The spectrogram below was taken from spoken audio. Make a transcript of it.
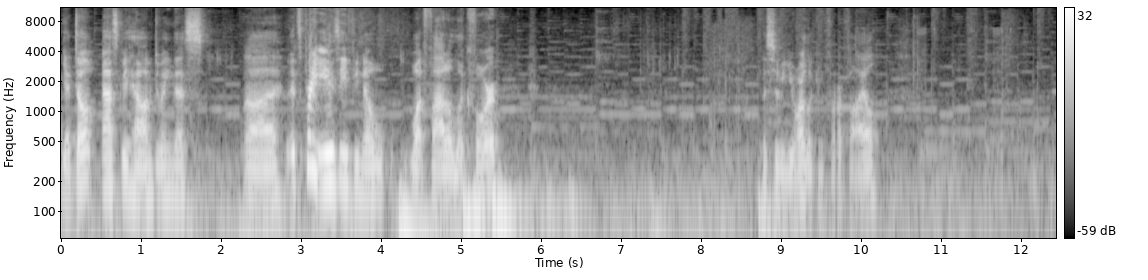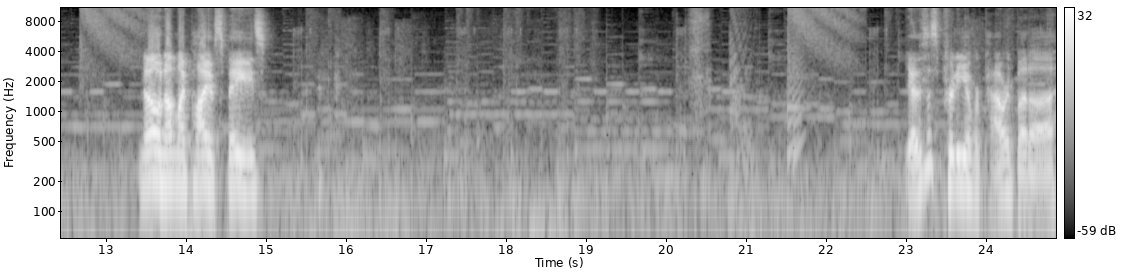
Yeah, don't ask me how I'm doing this. Uh, it's pretty easy if you know what file to look for. Assuming you are looking for a file. No, not my pi of spades. yeah, this is pretty overpowered, but uh...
